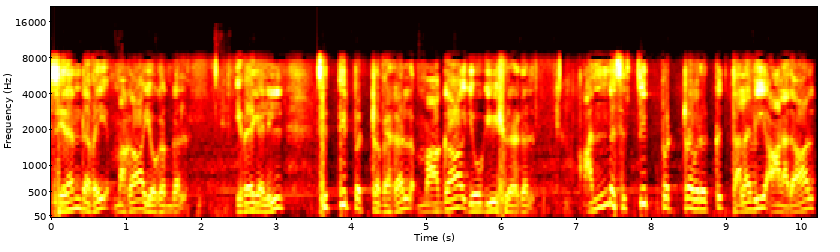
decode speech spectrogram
சிறந்தவை மகா யோகங்கள் இவைகளில் சித்தி பெற்றவர்கள் மகா யோகீஸ்வரர்கள் அந்த சித்தி பெற்றவருக்கு தலைவி ஆனதால்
